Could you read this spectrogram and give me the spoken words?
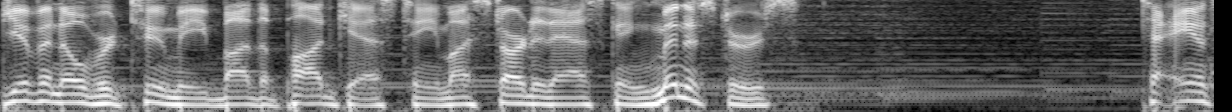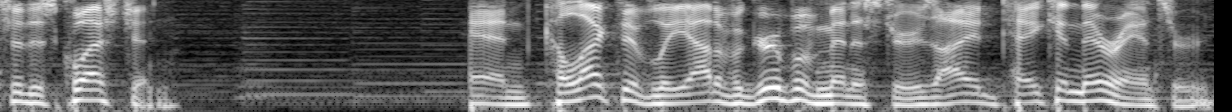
given over to me by the podcast team. I started asking ministers to answer this question. And collectively, out of a group of ministers, I had taken their answer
